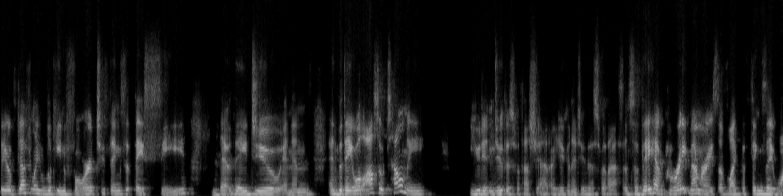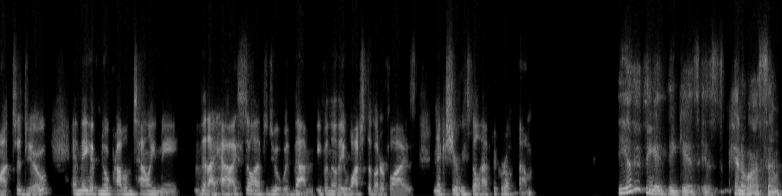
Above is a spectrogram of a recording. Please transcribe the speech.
they're definitely looking forward to things that they see mm-hmm. that they do. And then, and, but they will also tell me, you didn't do this with us yet. Are you going to do this with us? And so they have great memories of like the things they want to do. And they have no problem telling me that I have, I still have to do it with them, even though they watch the butterflies. Next year, we still have to grow them. The other thing I think is is kind of awesome.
